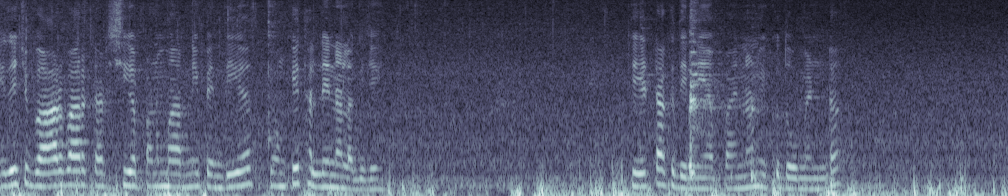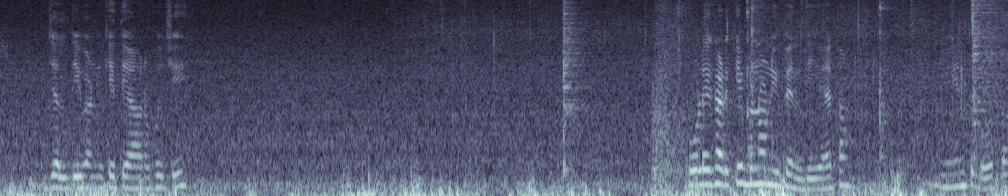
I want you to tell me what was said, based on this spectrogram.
ਇਹਦੇ ਚ ਵਾਰ-ਵਾਰ ਕੜਛੀ ਆਪਾਂ ਨੂੰ ਮਾਰਨੀ ਪੈਂਦੀ ਆ, ਕਿਉਂਕਿ ਥੱਲੇ ਨਾ ਲੱਗ ਜੇ। ਫੇਰ ਢੱਕ ਦਿੰਨੇ ਆਪਾਂ ਇਹਨਾਂ ਨੂੰ 1-2 ਮਿੰਟ। ਜਲਦੀ ਬਣ ਕੇ ਤਿਆਰ ਹੋ ਜੇ। ਕੋਲੇ ਖੜ ਕੇ ਬਣਾਉਣੀ ਪੈਂਦੀ ਹੈ ਤਾਂ। ਮਿਹਨਤ ਬਹੁਤ ਆ।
